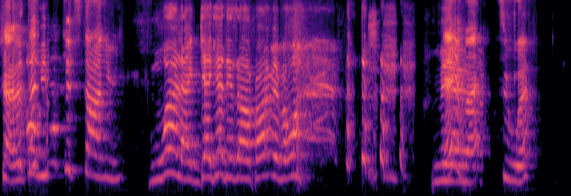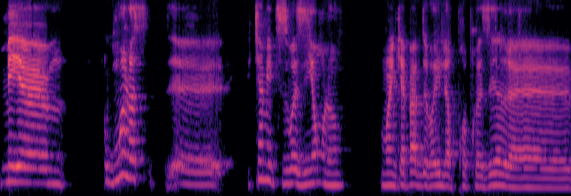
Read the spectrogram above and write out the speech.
J'avais ah peut-être que tu t'ennuies. Moi, la gaga des enfants, mais bon. mais, eh ben, tu vois. Mais euh, moi, là, euh, quand mes petits oisillons, là, vont être capables de voler leurs propres euh,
